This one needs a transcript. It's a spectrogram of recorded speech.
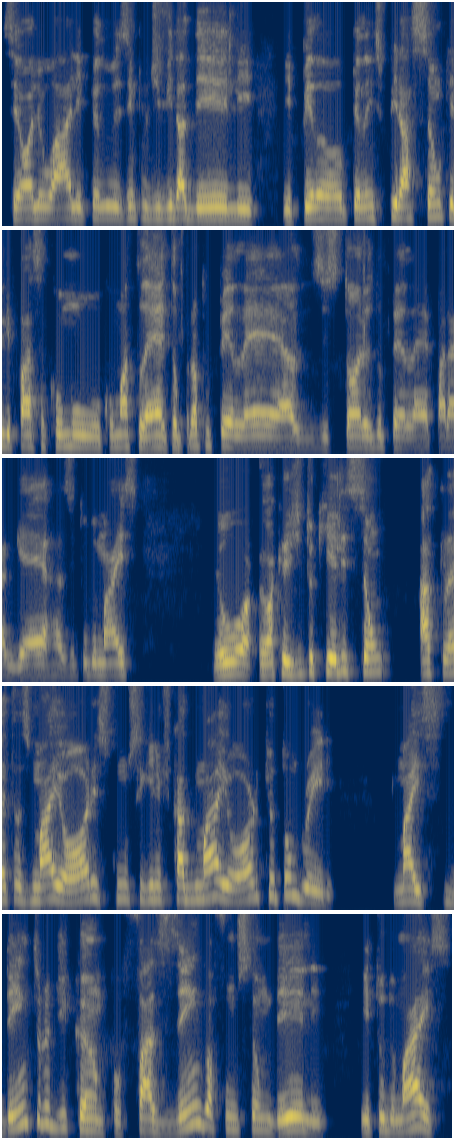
Você olha o Ali pelo exemplo de vida dele e pela, pela inspiração que ele passa como, como atleta, o próprio Pelé, as histórias do Pelé para guerras e tudo mais. Eu, eu acredito que eles são atletas maiores com um significado maior que o Tom Brady mas dentro de campo, fazendo a função dele e tudo mais,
